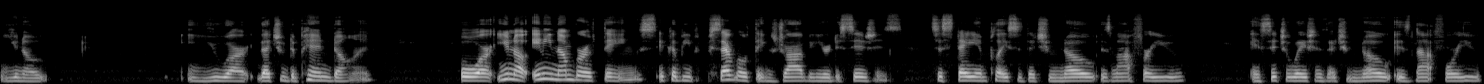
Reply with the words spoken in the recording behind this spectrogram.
you know, you are that you depend on or you know any number of things. It could be several things driving your decisions to stay in places that you know is not for you in situations that you know is not for you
